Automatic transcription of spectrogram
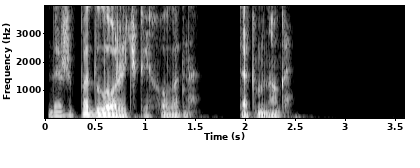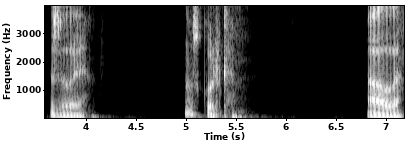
Даже под ложечкой холодно. Так много. Зоя. Ну, сколько? Алла.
